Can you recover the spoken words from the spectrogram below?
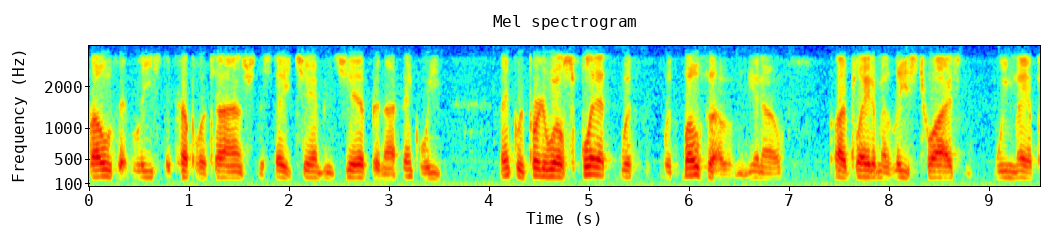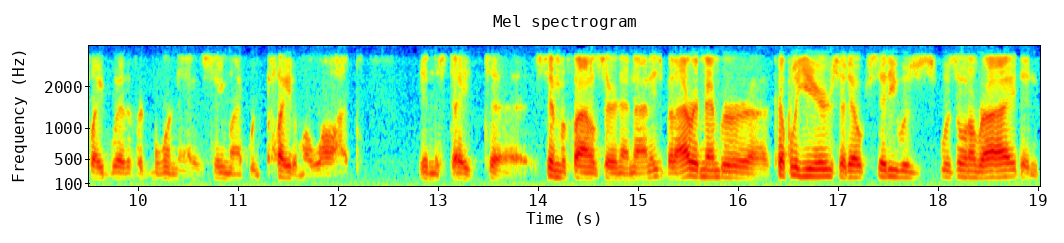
both at least a couple of times for the state championship, and I think we I think we pretty well split with with both of them. You know, I played them at least twice. We may have played Weatherford more than that. It seemed like we played them a lot in the state uh, semifinals there in the '90s. But I remember a couple of years that Elk City was was on a ride, and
